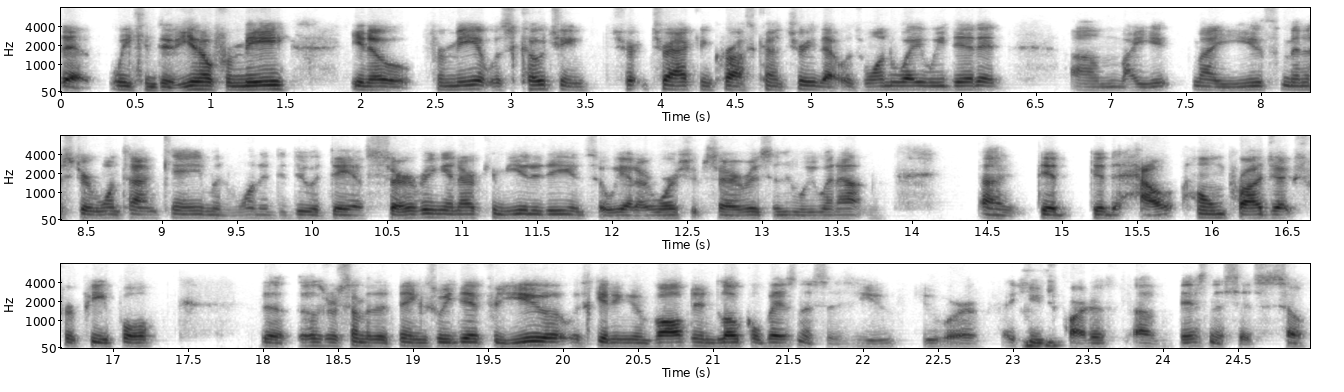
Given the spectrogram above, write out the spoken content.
that we can do. You know, for me, you know, for me, it was coaching tr- track and cross country. That was one way we did it. Um, my my youth minister one time came and wanted to do a day of serving in our community, and so we had our worship service, and then we went out and uh, did did how, home projects for people. The, those were some of the things we did for you. It was getting involved in local businesses. You you were a huge mm-hmm. part of, of businesses. So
